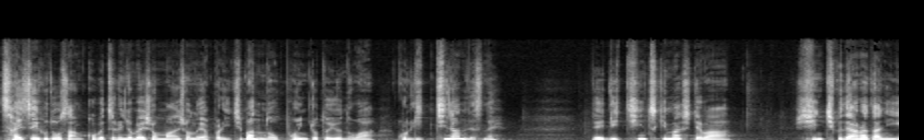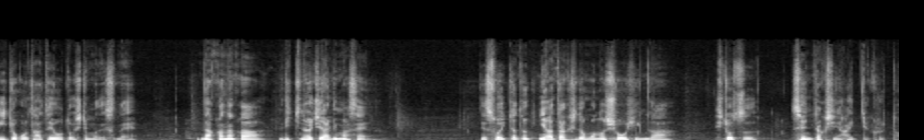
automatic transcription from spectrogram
再生不動産、個別リノベーションマンションのやっぱり一番のポイントというのは、これ、立地なんですね。で立地につきましては、新築で新たにいいところを建てようとしてもですね、なかなか立地の余地ありません。でそういった時に私どもの商品が一つ選択肢に入ってくると。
